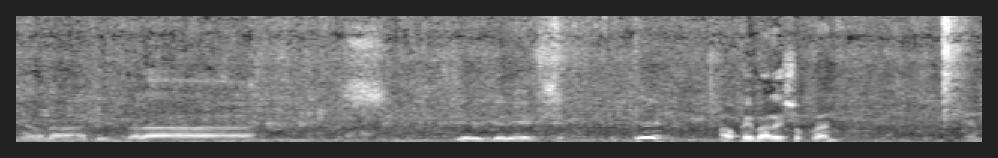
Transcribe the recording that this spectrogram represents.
Ihaw na natin para dire-diretso. Okay, pare, syukran. Yan.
